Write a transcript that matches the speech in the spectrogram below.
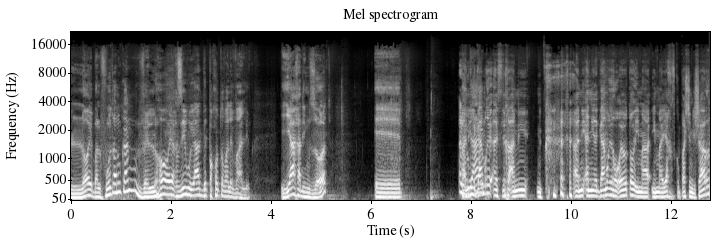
לא יבלפו אותנו כאן ולא יחזירו יד פחות טובה לvalue. יחד עם זאת, אה, אני עדיין- לגמרי, אה, סליחה, אני, אני, אני לגמרי רואה אותו עם, ה, עם היחס קופה שנשאר,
